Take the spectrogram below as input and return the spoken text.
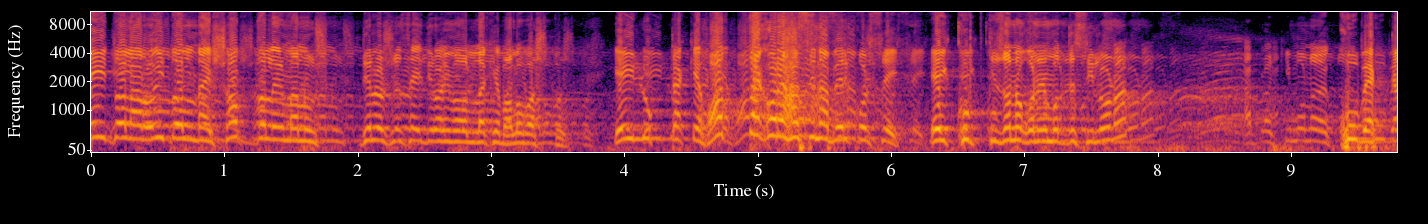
এই দল আর ওই দল নাই, সব দলের মানুষ দিল হোসেন সাইদি রহিমাহুল্লাহকে ভালোবাসতো। এই লোকটাকে হত্যা করে হাসিনা বের করছে, এই খুব কি জনগণের মধ্যে ছিল না? আপনার কি মনে হয় খুব একটা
